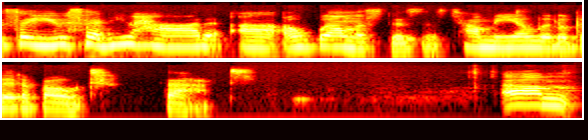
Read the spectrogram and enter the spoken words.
So you said you had a wellness business. Tell me a little bit about that. Um,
